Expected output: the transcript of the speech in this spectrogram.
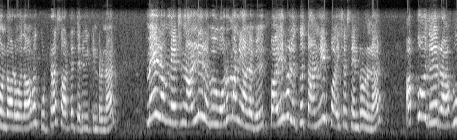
கொண்டாடுவதாக குற்றச்சாட்டு தெரிவிக்கின்றனர். மேலும் நேற்று நள்ளிரவு ஒரு மணி அளவில் பயிர்களுக்கு தண்ணீர் பாய்ச்ச சென்றுள்ளனர். அப்போது ரகு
